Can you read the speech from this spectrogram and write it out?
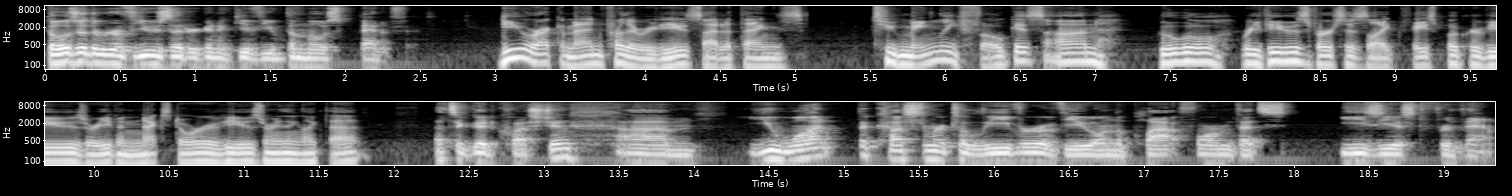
those are the reviews that are going to give you the most benefit. Do you recommend for the review side of things to mainly focus on Google reviews versus like Facebook reviews or even Nextdoor reviews or anything like that? That's a good question. Um, you want the customer to leave a review on the platform that's easiest for them.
